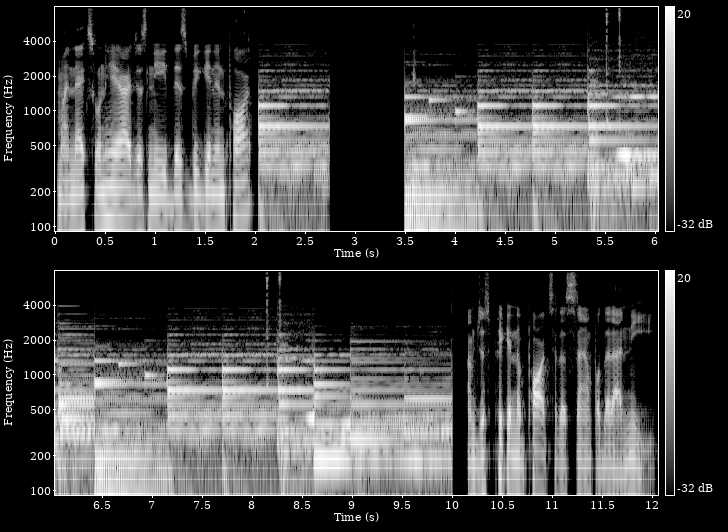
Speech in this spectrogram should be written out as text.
My next one here, I just need this beginning part. Just picking the parts of the sample that I need.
